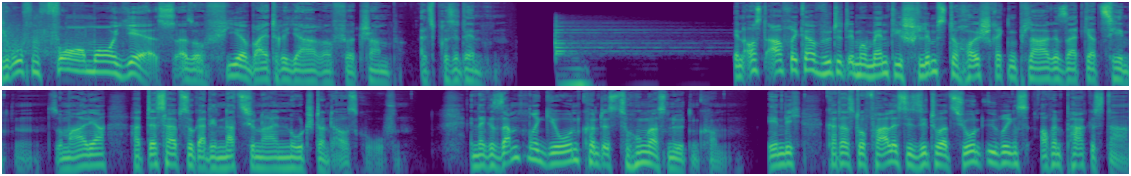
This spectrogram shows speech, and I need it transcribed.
Sie rufen four more years, also vier weitere Jahre für Trump als Präsidenten. In Ostafrika wütet im Moment die schlimmste Heuschreckenplage seit Jahrzehnten. Somalia hat deshalb sogar den nationalen Notstand ausgerufen. In der gesamten Region könnte es zu Hungersnöten kommen. Ähnlich katastrophal ist die Situation übrigens auch in Pakistan.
